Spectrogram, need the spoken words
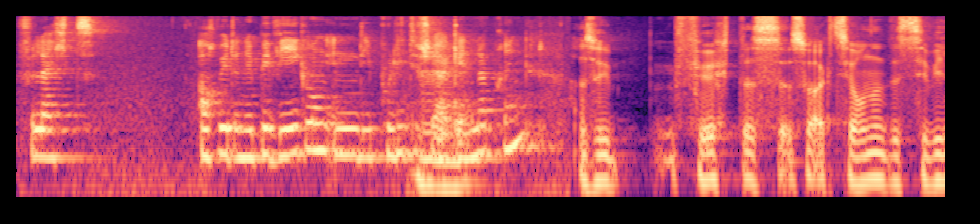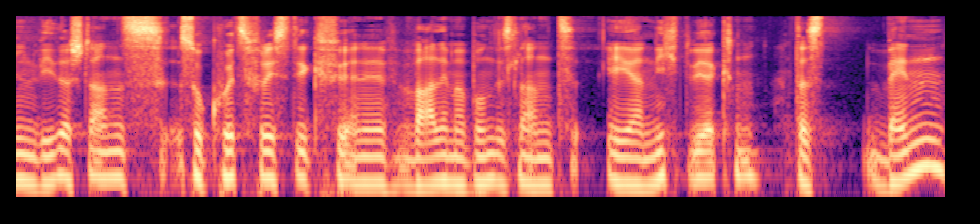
vielleicht auch wieder eine Bewegung in die politische mhm. Agenda bringt? Also ich fürchte, dass so Aktionen des zivilen Widerstands so kurzfristig für eine Wahl im Bundesland eher nicht wirken, dass wenn,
